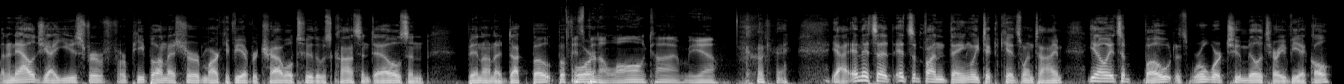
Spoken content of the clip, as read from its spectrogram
an analogy I use for, for people. I'm not sure, Mark, if you ever traveled to the Wisconsin Dells and been on a duck boat before. It's been a long time. Yeah. Okay. Yeah, and it's a it's a fun thing. We took the kids one time. You know, it's a boat. It's World War II military vehicle.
